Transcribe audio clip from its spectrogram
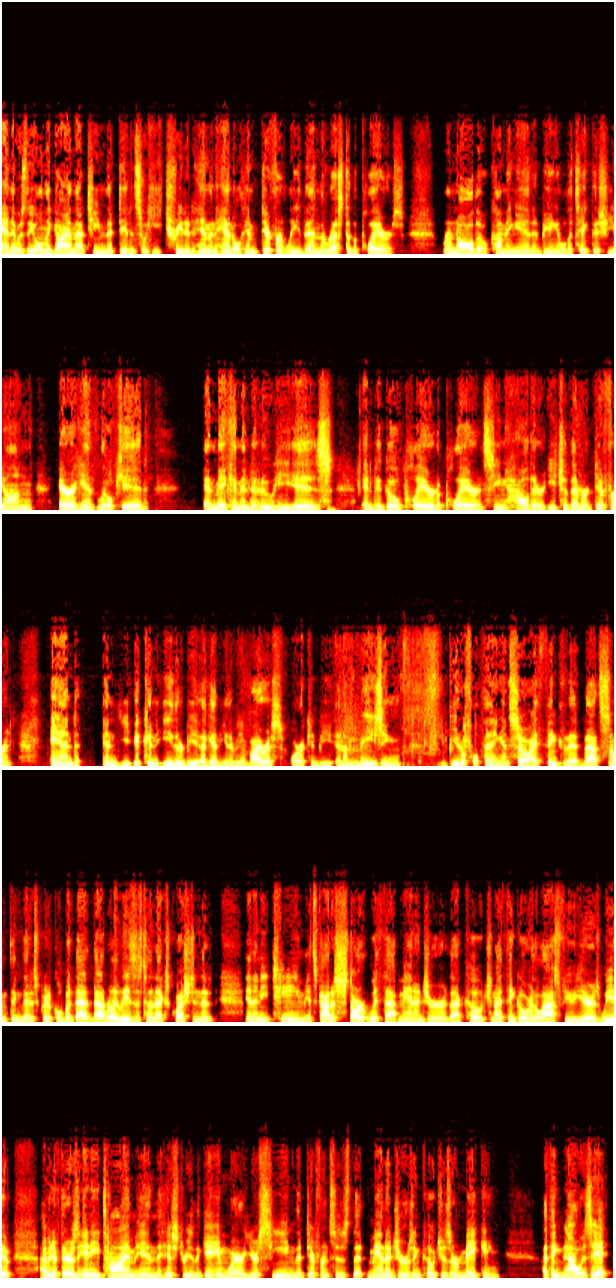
and it was the only guy on that team that did and so he treated him and handled him differently than the rest of the players Ronaldo coming in and being able to take this young, arrogant little kid and make him into who he is, and to go player to player and seeing how they're each of them are different, and and it can either be again either be a virus or it can be an amazing beautiful thing and so i think that that's something that is critical but that that really leads us to the next question that in any team it's got to start with that manager that coach and i think over the last few years we have i mean if there's any time in the history of the game where you're seeing the differences that managers and coaches are making i think now is it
